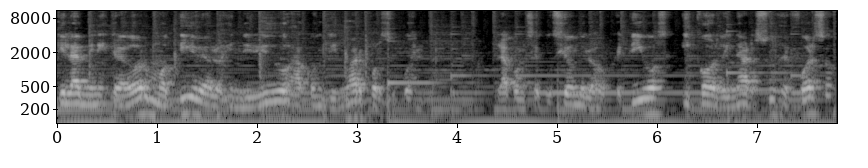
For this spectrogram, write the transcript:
que el administrador motive a los individuos a continuar por su cuenta la consecución de los objetivos y coordinar sus esfuerzos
